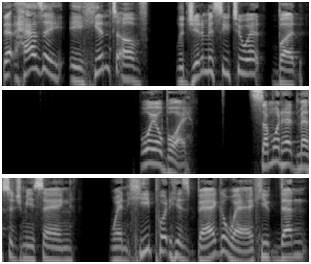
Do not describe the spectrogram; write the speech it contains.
that has a, a hint of legitimacy to it, but boy, oh boy. Someone had messaged me saying when he put his bag away, he then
